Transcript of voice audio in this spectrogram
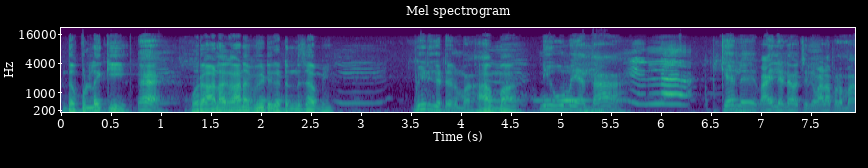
இந்த பிள்ளைக்கு ஆ. ஒரு அழகான வீடு கட்டணும் சாமி. வீடு கட்டணுமா? ஆமா. நீ ஊமையாத்தா? இல்ல. கேளு வாயில என்ன வச்சிருக்க வாழைப்பழமா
